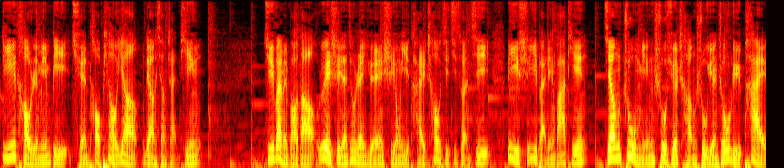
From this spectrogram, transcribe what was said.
第一套人民币全套票样亮相展厅。据外媒报道，瑞士研究人员使用一台超级计算机，历时一百零八天。将著名数学常数圆周率派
